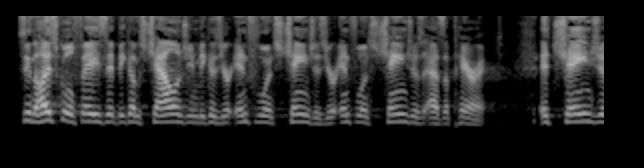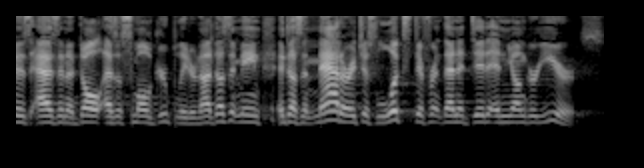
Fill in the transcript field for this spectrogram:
See, in the high school phase, it becomes challenging because your influence changes. Your influence changes as a parent. It changes as an adult, as a small group leader. Now, it doesn't mean it doesn't matter, it just looks different than it did in younger years.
